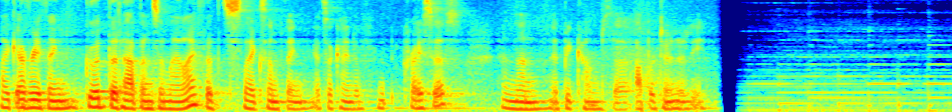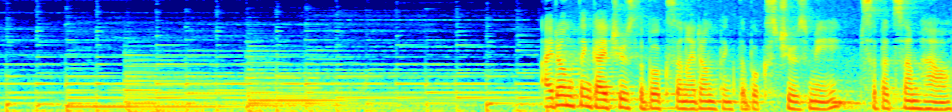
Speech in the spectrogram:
like everything good that happens in my life, it's like something, it's a kind of crisis, and then it becomes the opportunity. I don't think I choose the books, and I don't think the books choose me, so, but somehow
